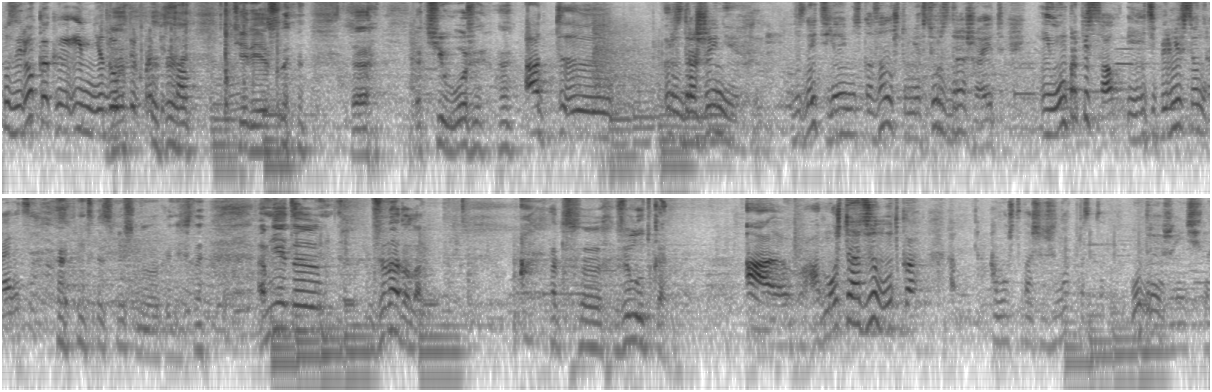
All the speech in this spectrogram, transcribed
Пузырек, как и мне доктор прописал. Интересно. А, от чего же? а? От э, раздражения. Вы знаете, я ему сказала, что меня все раздражает. И он прописал, и теперь мне все нравится. Это смешно, конечно. А мне это жена дала. От э, желудка. А, а может, и от желудка. А может, ваша жена просто мудрая женщина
